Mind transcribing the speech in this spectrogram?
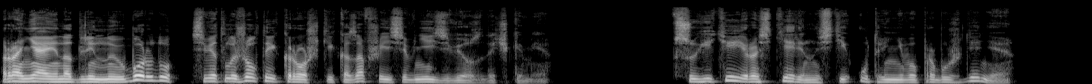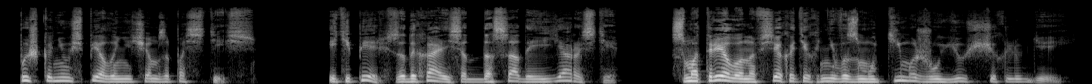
роняя на длинную бороду светло-желтые крошки, казавшиеся в ней звездочками. В суете и растерянности утреннего пробуждения Пышка не успела ничем запастись. И теперь, задыхаясь от досады и ярости, смотрела на всех этих невозмутимо жующих людей.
